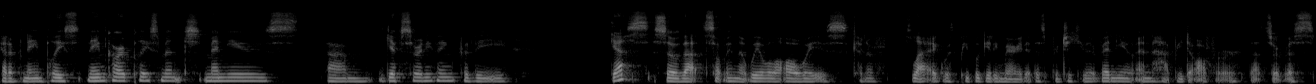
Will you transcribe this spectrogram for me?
kind of name place, name card placement, menus, um, gifts, or anything for the guests. So that's something that we will always kind of flag with people getting married at this particular venue, and happy to offer that service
